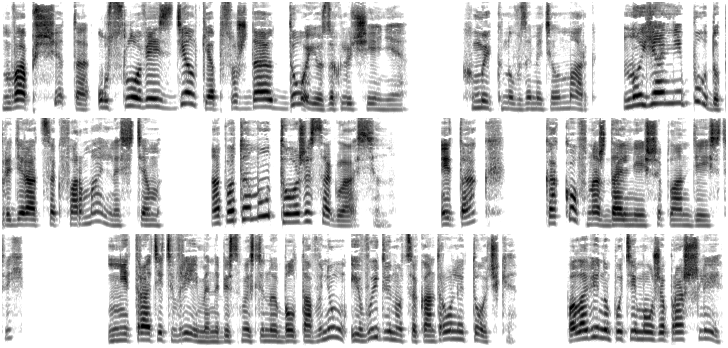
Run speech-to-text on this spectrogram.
«Вообще-то условия сделки обсуждают до ее заключения», — хмыкнув, заметил Марк. «Но я не буду придираться к формальностям, а потому тоже согласен. Итак, каков наш дальнейший план действий?» Не тратить время на бессмысленную болтовню и выдвинуться к контрольной точке. Половину пути мы уже прошли,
